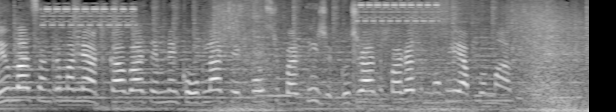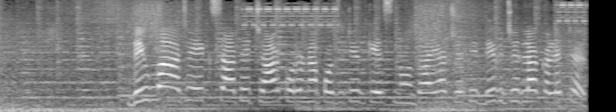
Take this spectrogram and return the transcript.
દીવમાં સંક્રમણને અટકાવવા તેમને કોગલા ચેકપોસ્ટ પરથી જ ગુજરાત પરત મોકલી આપવામાં આવ્યું દીવમાં આજે એક સાથે ચાર કોરોના પોઝિટિવ કેસ નોંધાયા, જેથી દીવ જિલ્લા કલેક્ટર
